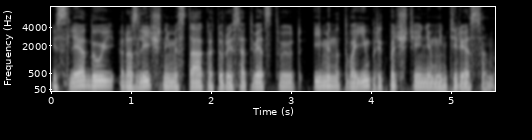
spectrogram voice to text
Исследуй различные места, которые соответствуют именно твоим предпочтениям и интересам.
